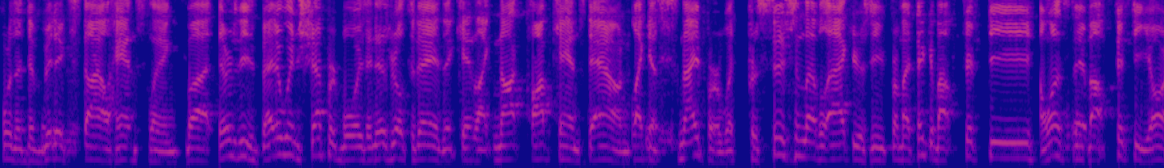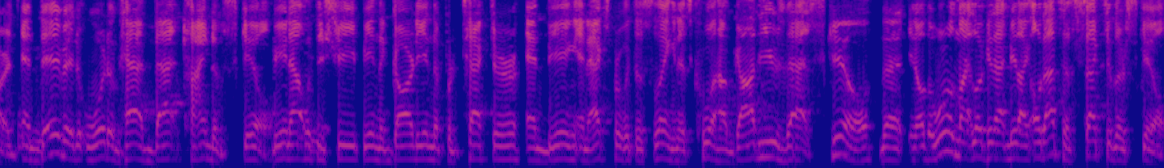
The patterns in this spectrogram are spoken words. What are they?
for the Davidic style hand sling, but there's these Bedouin shepherd boys in Israel today that can like knock pop cans down like a mm-hmm. sniper with precision level accuracy from I think about 50, I want to say about 50 yards. And mm-hmm. David would have had that kind of skill, being out with the sheep, being the guardian, the protector, and being an expert with the sling. And it's cool how God used that skill that, you know, the world might look at that and be like, oh, that's a secular skill.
